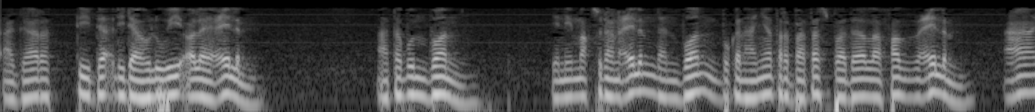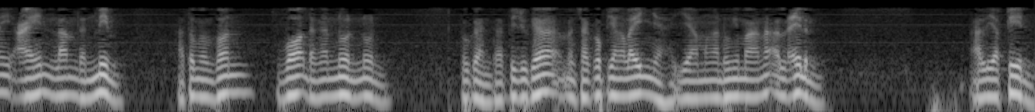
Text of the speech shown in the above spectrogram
agar tidak didahului oleh ilm Ataupun Dhon ini maksud dengan ilm dan bon bukan hanya terbatas pada lafaz ilm, ai, ain, lam dan mim atau membon wa dengan nun nun. Bukan, tapi juga mencakup yang lainnya yang mengandungi makna al-ilm. Al-yaqin.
